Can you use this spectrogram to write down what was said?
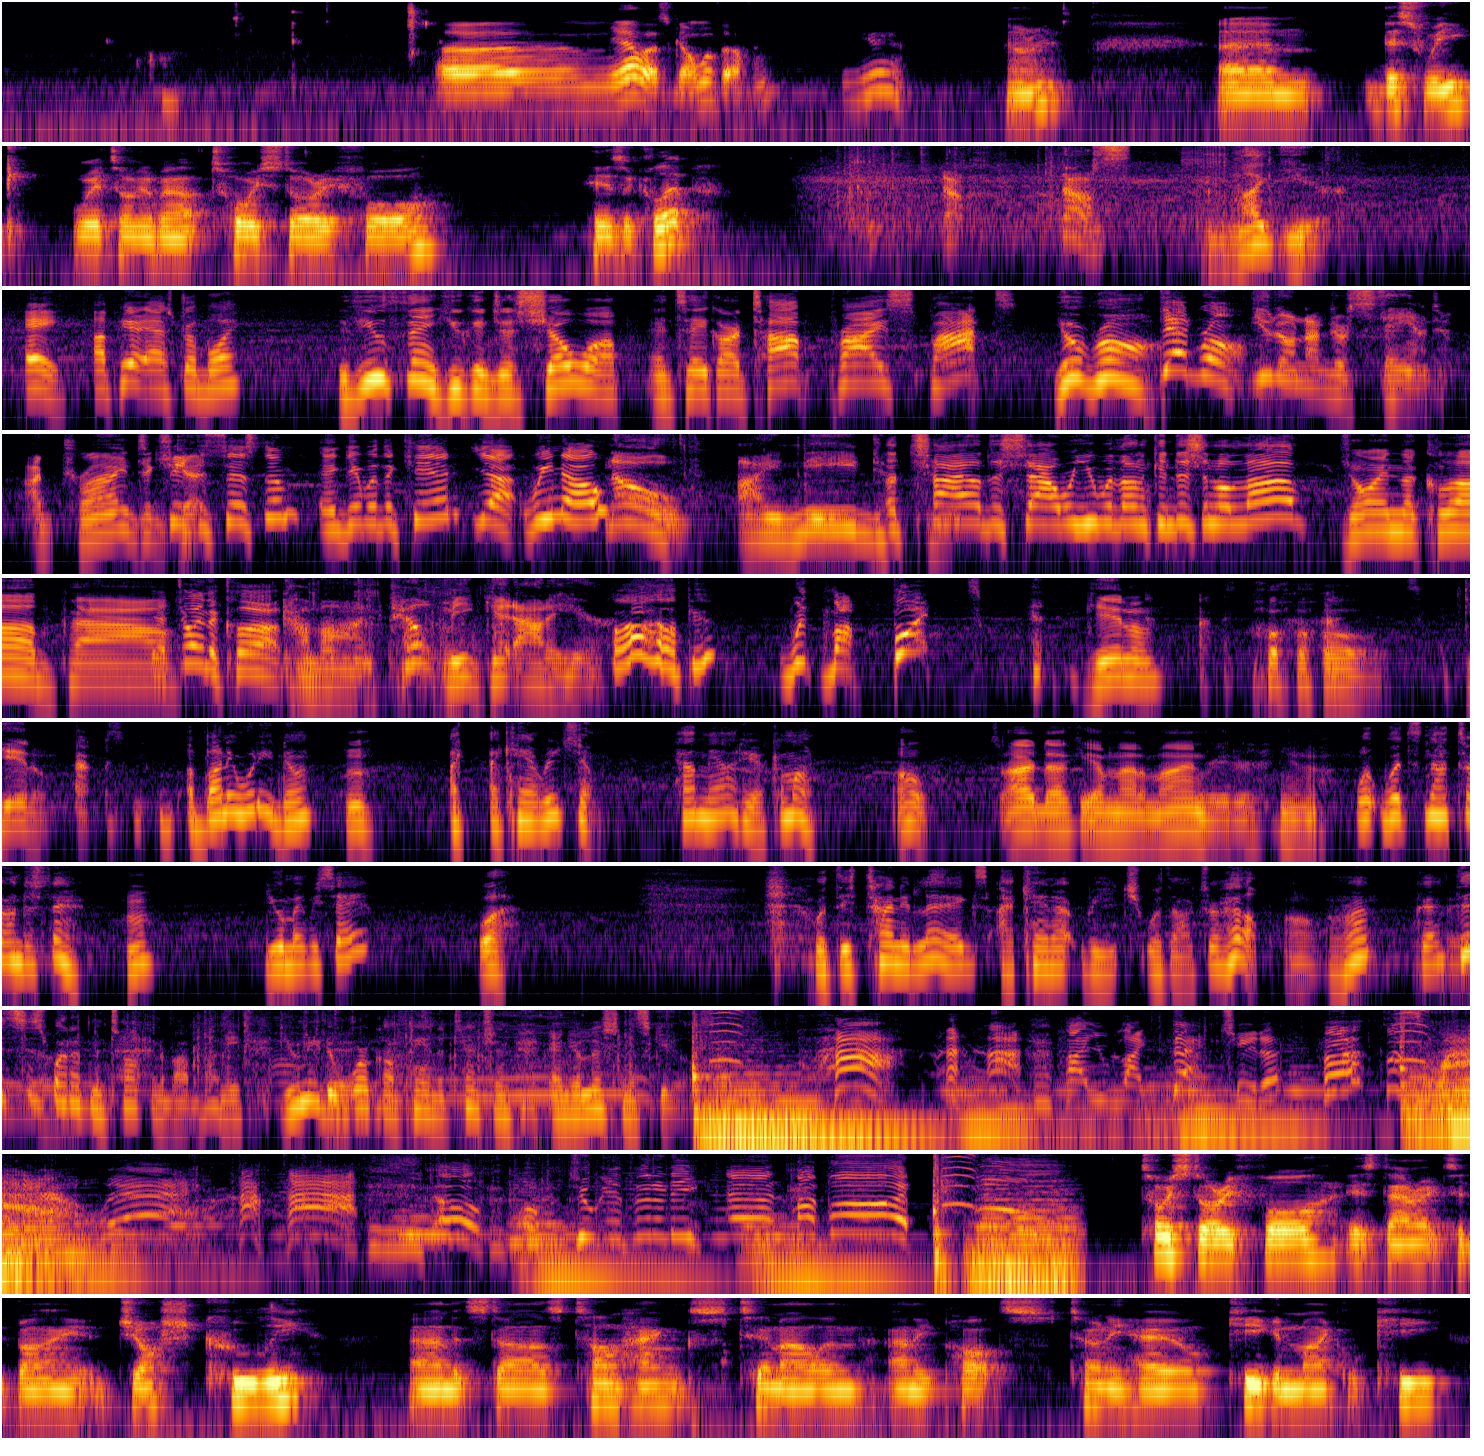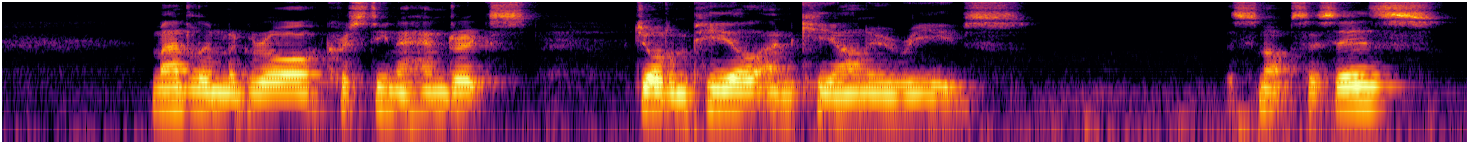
Um, yeah, let's go on with it. I think. yeah. All right. Um, this week we're talking about Toy Story 4. Here's a clip. No, no, Lightyear. Hey, up here, Astro Boy. If you think you can just show up and take our top prize spot, you're wrong. Dead wrong. You don't understand. I'm trying to Cheat get. the system and get with a kid? Yeah, we know. No, I need. A child to shower you with unconditional love? Join the club, pal. Yeah, join the club. Come on, help me get out of here. I'll help you. With my foot. Get him. Ho, ho, ho. Get him. Uh, Bunny, what are you doing? I, I can't reach him. Help me out here. Come on. Oh, sorry, Ducky. I'm not a mind reader, you know. What, what's not to understand? Hmm? You gonna make me say it? What? With these tiny legs, I cannot reach without your help. Oh. All right? Okay? This is what I've been talking about, Bunny. You need to work on paying attention and your listening skills. Ha! How you like that, cheater? Huh? Wow! Yeah! Ha! oh, oh, to infinity and my foot! Toy Story 4 is directed by Josh Cooley and it stars Tom Hanks, Tim Allen, Annie Potts, Tony Hale, Keegan Michael Key, Madeleine McGraw, Christina Hendricks, Jordan Peele, and Keanu Reeves. The synopsis is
